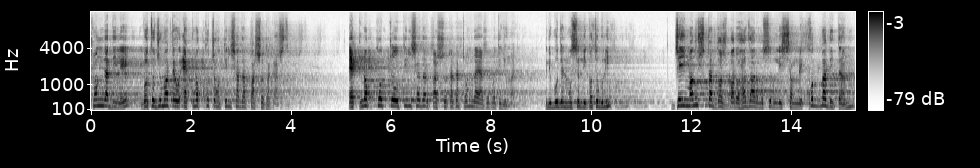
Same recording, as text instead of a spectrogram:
ঠঙ্গা দিলে গত জুমাতেও এক লক্ষ চৌত্রিশ হাজার পাঁচশো টাকা আসছে। এক লক্ষ চৌত্রিশ হাজার পাঁচশো টাকা ঠঙ্গায় আসে প্রতি জুমায়। তিনি বুঝেন মুসল্লি কতগুলি? যেই মানুষটা দশ বারো হাজার মুসল্লির সামনে খোদবা দিতাম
